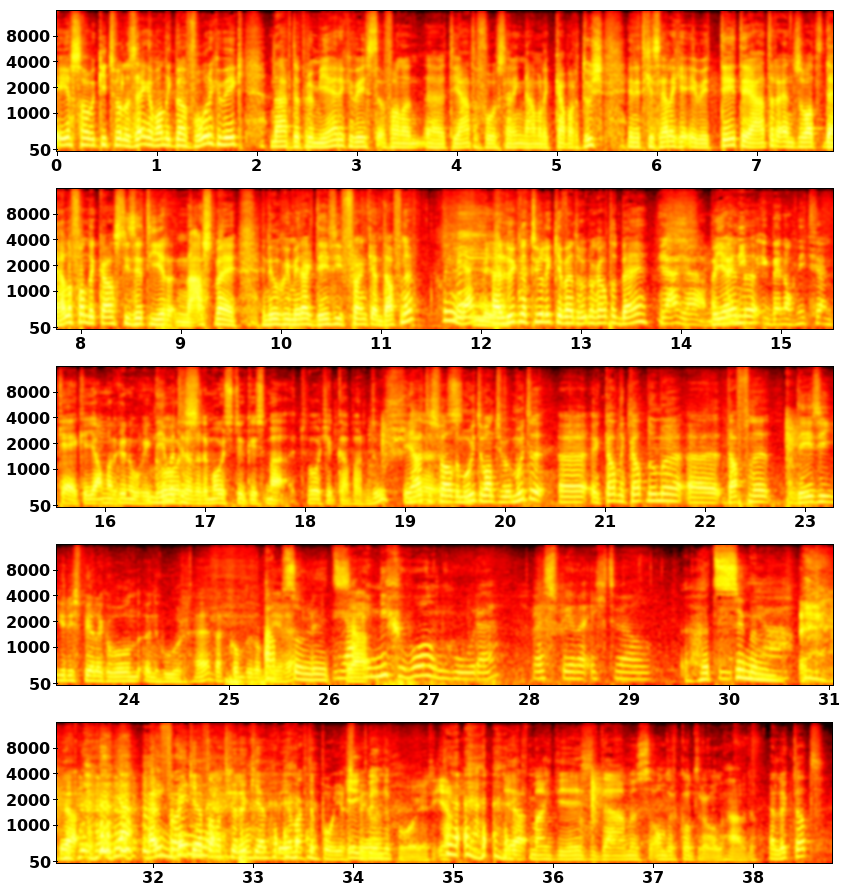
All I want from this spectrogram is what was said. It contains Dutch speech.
Eerst zou ik iets willen zeggen, want ik ben vorige week naar de première geweest van een uh, theatervoorstelling, namelijk Cabardouche, in het gezellige EWT-theater. En zowat de helft van de cast die zit hier naast mij. Een heel goedemiddag, Daisy, Frank en Daphne. Goedemiddag. En Luc natuurlijk, je bent er ook nog altijd bij. Ja, ja ben jij ik, ben niet, ik ben nog niet gaan kijken, jammer genoeg. Ik nee, hoor dat het een mooi stuk is, maar het woordje Cabardouche... Ja, het is wel de moeite, want we moeten uh, een kat een kat noemen. Uh, Daphne, Daisy, jullie spelen gewoon een hoer. Hè? Daar komt het op neer. Absoluut. Ja, en niet gewoon een hoer. Hè? Wij spelen echt wel het summum. Ja. ja. ja en Frank, je hebt dan het geluk, je, mag de pooier spelen. Ik ben de pooier, ja. ja. Ik mag deze dames onder controle houden. En lukt dat?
